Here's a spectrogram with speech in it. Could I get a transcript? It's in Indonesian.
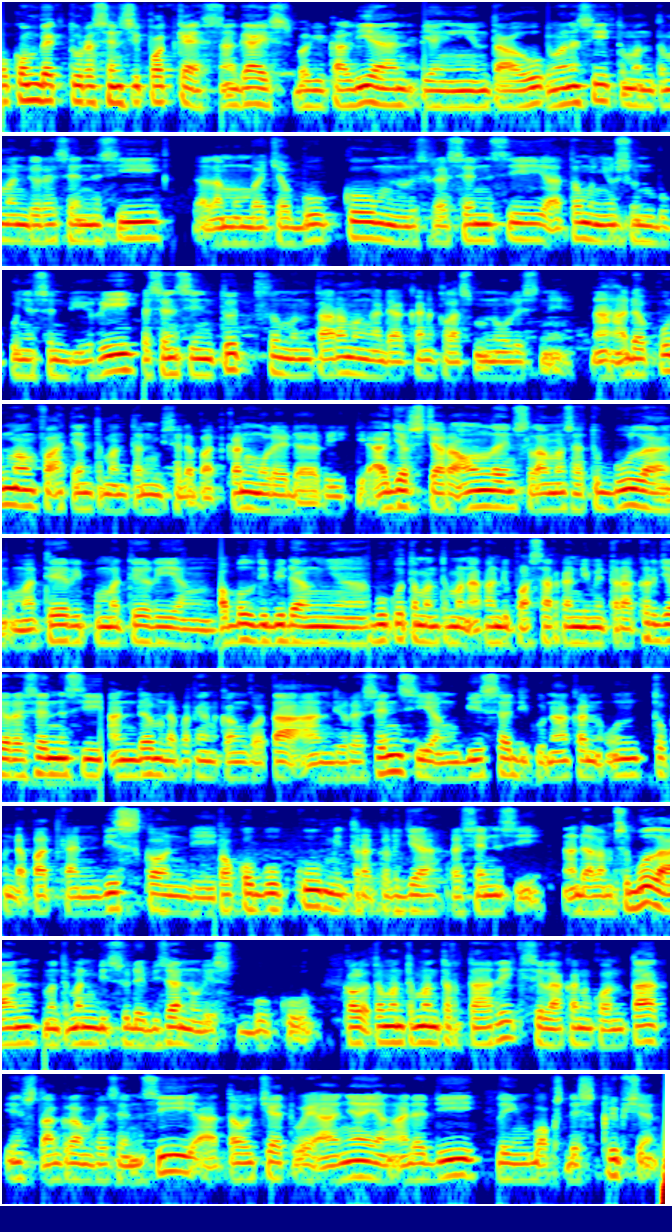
Welcome back to Resensi Podcast. Nah guys, bagi kalian yang ingin tahu gimana sih teman-teman di resensi dalam membaca buku, menulis resensi, atau menyusun bukunya sendiri, Resensi itu sementara mengadakan kelas menulis nih. Nah, ada pun manfaat yang teman-teman bisa dapatkan mulai dari diajar secara online selama satu bulan, pemateri-pemateri yang bubble di bidangnya, buku teman-teman akan dipasarkan di mitra kerja resensi, Anda mendapatkan keanggotaan di resensi yang bisa digunakan untuk mendapatkan diskon di toko buku mitra kerja resensi. Nah, dalam sebulan, teman-teman sudah bisa nulis buku. Kalau teman-teman tertarik, silakan kontak Instagram resensi atau chat WA-nya yang ada di link box description.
